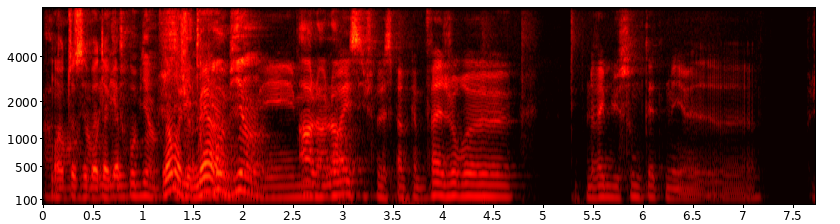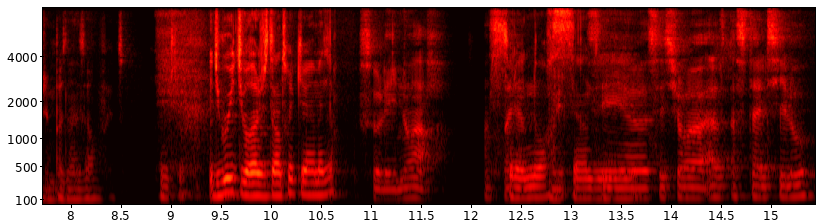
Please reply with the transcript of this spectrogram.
Ah Ouais, toi, c'est pas ta gamme. trop bien. Non, moi, j'aime bien. Trop bien. Ah là là. Ouais, si je peux, c'est pas comme. Enfin, genre. euh, la vibe du son, peut-être, mais. euh, J'aime pas NASA, en fait. Et du coup, oui, tu veux rajouter un truc, euh, Mazir Soleil noir. Soleil. Noir, Oui. c'est un C'est des. euh, c'est sur euh, Hasta el Cielo.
